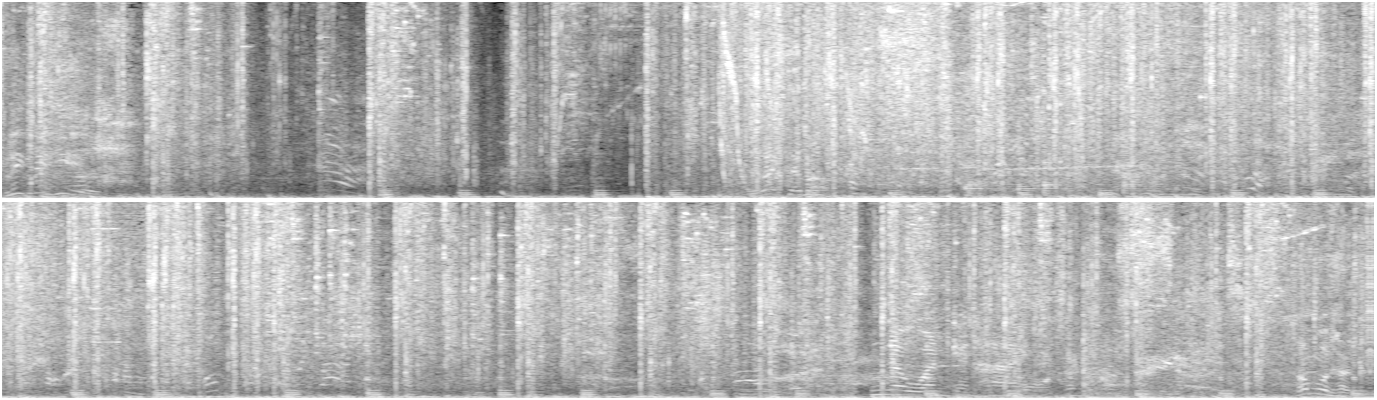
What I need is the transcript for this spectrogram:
completely healed. Light them up. No one can hide. Someone has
